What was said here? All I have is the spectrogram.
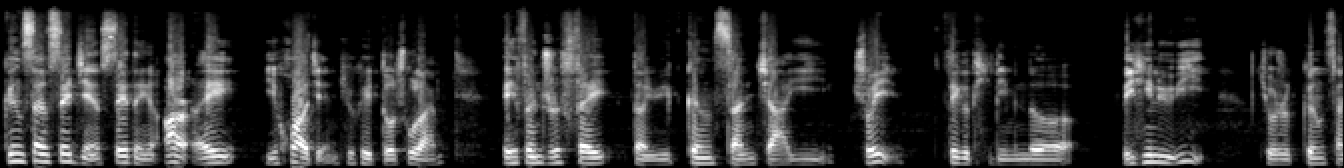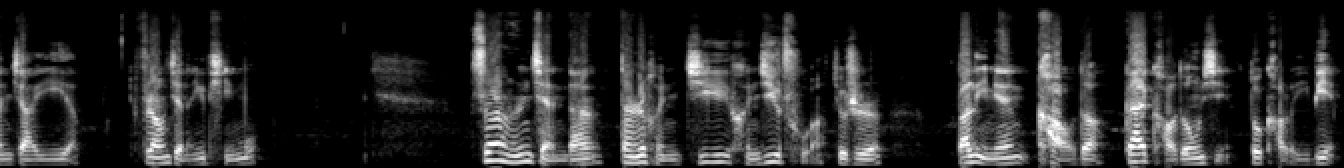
根三 c 减 c 等于二 a。一化简就可以得出来，a 分之 c 等于根三加一，所以这个题里面的离心率 E 就是根三加一啊，非常简单一个题目。虽然很简单，但是很基很基础啊，就是把里面考的该考的东西都考了一遍。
